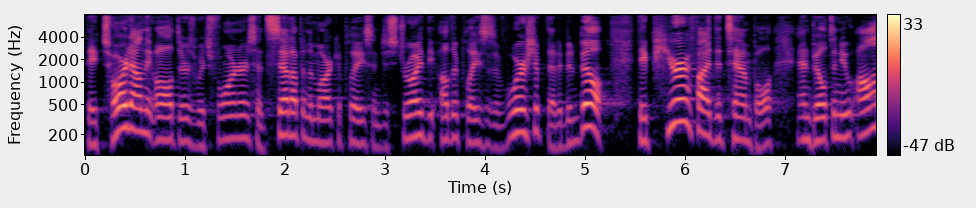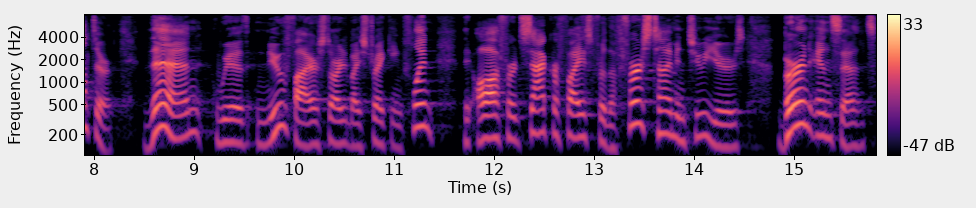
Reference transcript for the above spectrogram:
They tore down the altars which foreigners had set up in the marketplace and destroyed the other places of worship that had been built. They purified the temple and built a new altar. Then, with new fire started by striking flint, they offered sacrifice for the first time in two years, burned incense,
